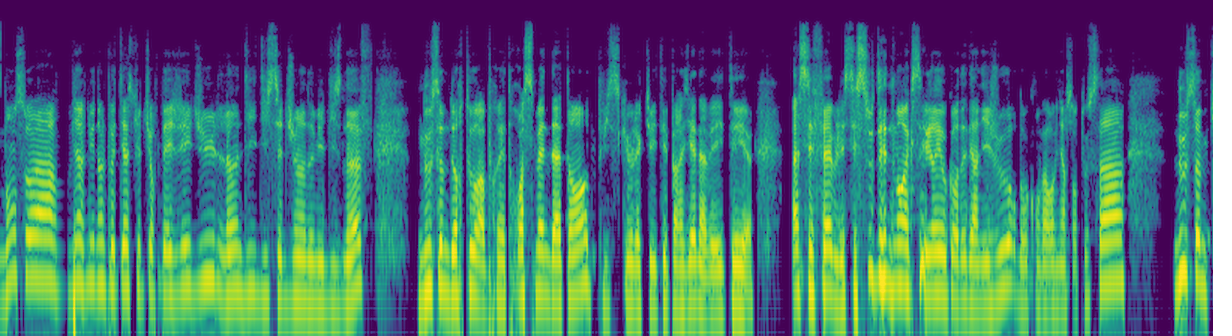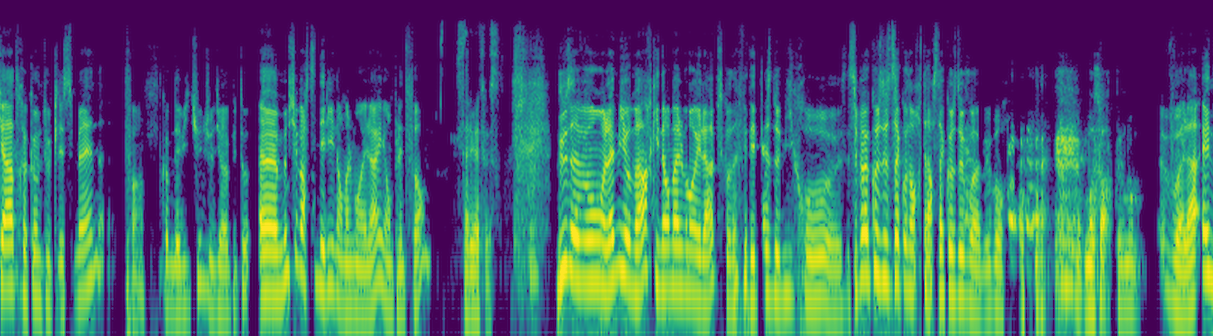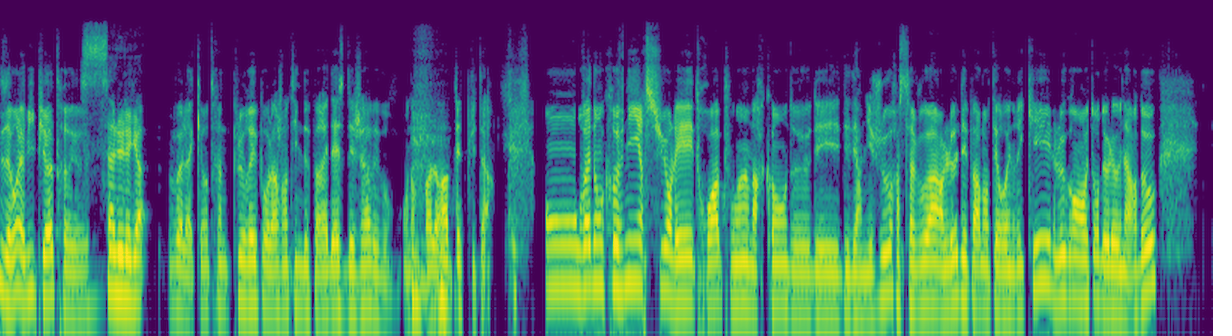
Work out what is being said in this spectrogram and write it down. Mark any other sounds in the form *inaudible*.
Bonsoir, bienvenue dans le podcast Culture PSG du lundi 17 juin 2019. Nous sommes de retour après trois semaines d'attente puisque l'actualité parisienne avait été assez faible et s'est *laughs* soudainement accélérée au cours des derniers jours. Donc on va revenir sur tout ça. Nous sommes quatre comme toutes les semaines, enfin comme d'habitude je dirais plutôt. Euh, Monsieur Martinelli normalement est là et en pleine forme. Salut à tous. Nous avons l'ami Omar qui normalement est là, puisqu'on a fait des tests de micro. C'est pas à cause de ça qu'on est en retard, c'est à cause de moi, mais bon. *laughs* Bonsoir tout le monde. Voilà, et nous avons l'ami Piotr. euh, Salut les gars. voilà, qui est en train de pleurer pour l'Argentine de Paredes déjà, mais bon, on en reparlera *laughs* peut-être plus tard. On va donc revenir sur les trois points marquants de- des, des derniers jours, à savoir le départ d'Antero Henrique, le grand retour de Leonardo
